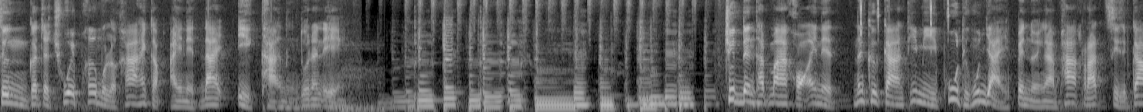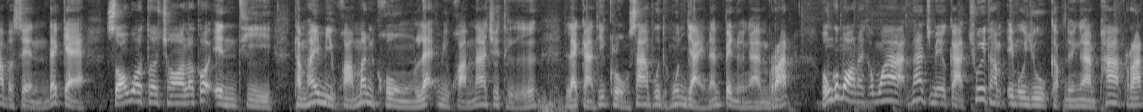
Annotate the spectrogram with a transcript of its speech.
ซึ่งก็จะช่วยเพิ่มมูลค่าให้กับ iNet ได้อีกทางหนึ่งด้วยนั่นเอง จุดเด่นถัดมาของ iNet นั่นคือการที่มีผู้ถือหุ้นใหญ่เป็นหน่วยงานภาครัฐ 49%ได้แก่ สวทช แล้วก็ NT ทำให้มีความมั่นคง และมีความน่าเชื่อถือ และการที่โครงสร้างผู้ถือหุ้นใหญ่นั้นเป็นหน่วยงานรัฐ ผมก็บอกนะครับว่าน่าจะมีโอกาสช่วยทำ MOU กับหน่วยงานภาครัฐ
